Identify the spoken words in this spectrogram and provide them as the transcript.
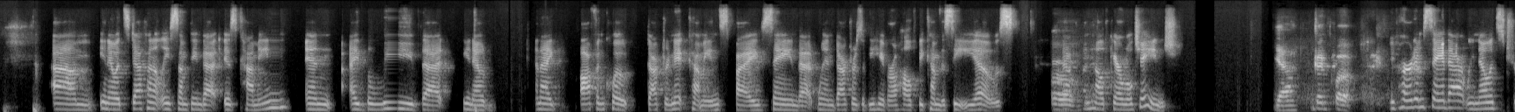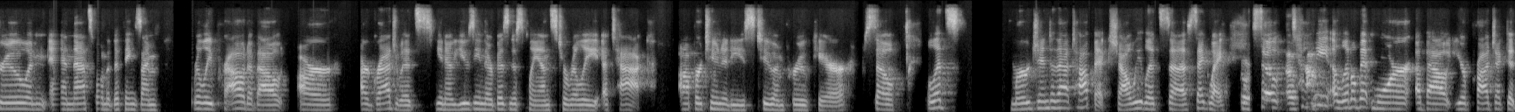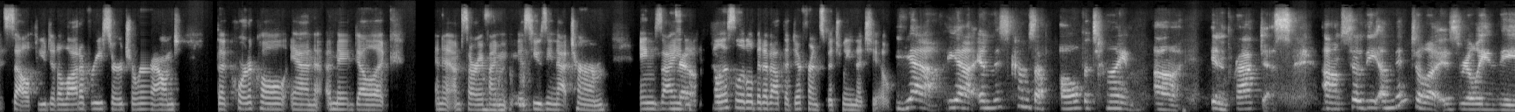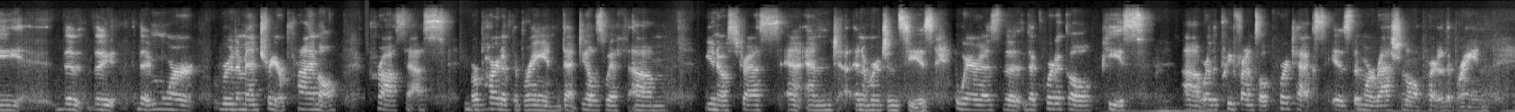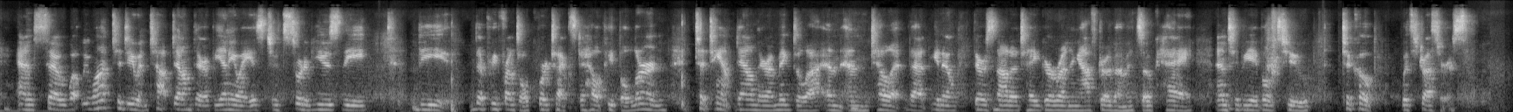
um, you know it's definitely something that is coming and i believe that you know and i often quote Dr. Nick Cummings by saying that when doctors of behavioral health become the CEOs, oh. that's when healthcare will change. Yeah, good quote. We've heard him say that. We know it's true, and and that's one of the things I'm really proud about our our graduates. You know, using their business plans to really attack opportunities to improve care. So well, let's merge into that topic, shall we? Let's uh, segue. Sure. So, okay. tell me a little bit more about your project itself. You did a lot of research around the cortical and amygdalic, and I'm sorry if I'm mm-hmm. misusing that term, anxiety. Tell us a little bit about the difference between the two. Yeah, yeah, and this comes up all the time uh, in practice. Um, so the amygdala is really the the the the more rudimentary or primal process or mm-hmm. part of the brain that deals with um, you know stress and, and, and emergencies whereas the the cortical piece uh, or the prefrontal cortex is the more rational part of the brain. And so what we want to do in top down therapy anyway is to sort of use the the the prefrontal cortex to help people learn to tamp down their amygdala and and tell it that you know there's not a tiger running after them it's okay and to be able to to cope with stressors.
